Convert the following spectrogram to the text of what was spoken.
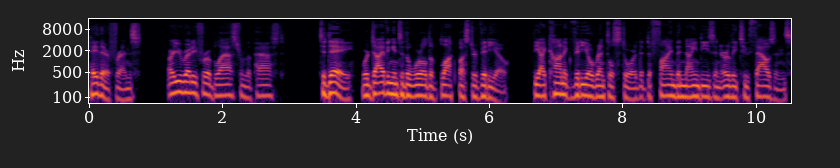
Hey there, friends. Are you ready for a blast from the past? Today, we're diving into the world of Blockbuster Video, the iconic video rental store that defined the 90s and early 2000s.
